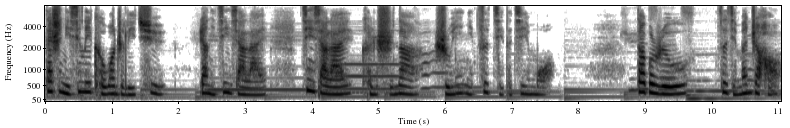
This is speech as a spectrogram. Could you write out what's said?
但是你心里渴望着离去，让你静下来，静下来啃食那属于你自己的寂寞。倒不如自己闷着好，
